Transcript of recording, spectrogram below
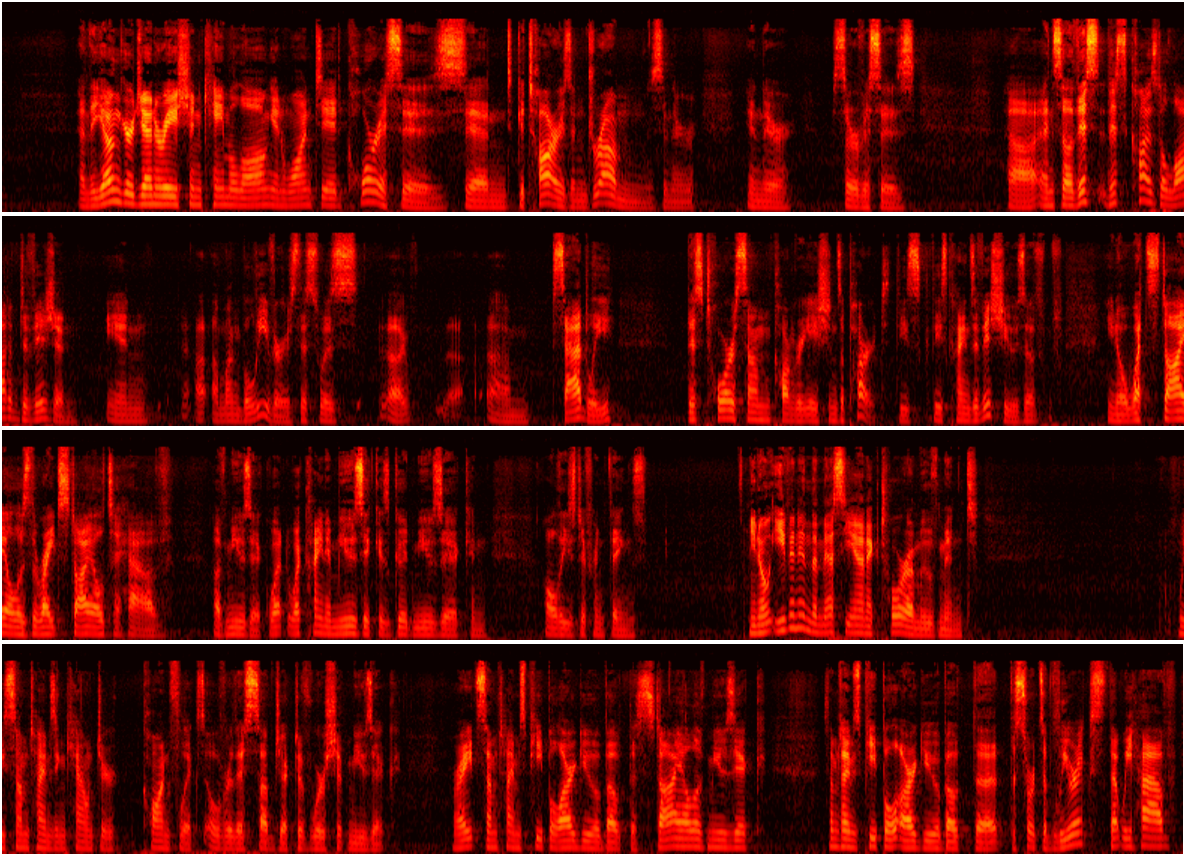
and the younger generation came along and wanted choruses and guitars and drums in their in their services. Uh, and so this this caused a lot of division in uh, among believers. This was uh, um, sadly this tore some congregations apart. These these kinds of issues of you know what style is the right style to have of music. What what kind of music is good music and all these different things. You know, even in the Messianic Torah movement, we sometimes encounter conflicts over this subject of worship music, right? Sometimes people argue about the style of music. Sometimes people argue about the, the sorts of lyrics that we have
